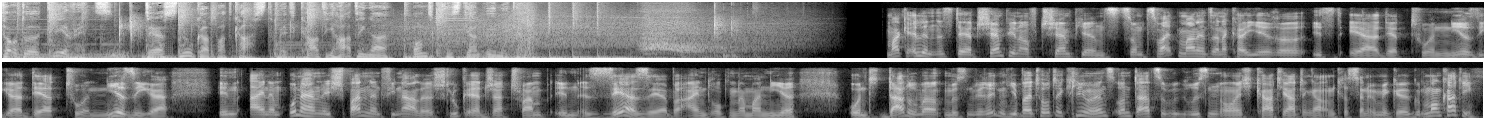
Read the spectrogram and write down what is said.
Total Clearance, der Snooker-Podcast mit Kati Hartinger und Christian Oemeke. Mark Allen ist der Champion of Champions. Zum zweiten Mal in seiner Karriere ist er der Turniersieger der Turniersieger. In einem unheimlich spannenden Finale schlug er Judd Trump in sehr, sehr beeindruckender Manier. Und darüber müssen wir reden hier bei Total Clearance. Und dazu begrüßen euch Kathi Hartinger und Christian Oemicke. Guten Morgen, Kathi.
